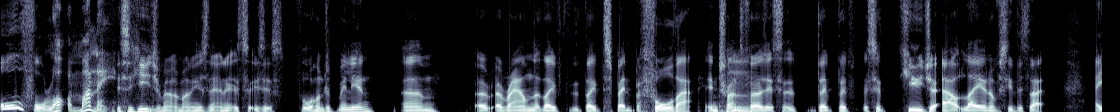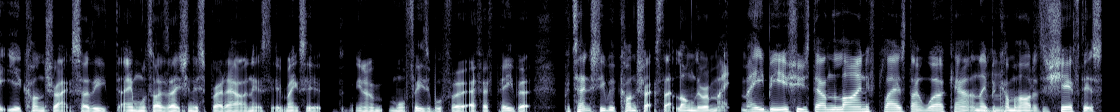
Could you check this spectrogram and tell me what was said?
awful lot of money. It's a huge amount of money, isn't it? And it's is it 400 million um, around that they've they've spent before that in transfers. It's a, they, they've, it's a huge outlay, and obviously there's that eight year contract, so the amortization is spread out, and it's, it makes it you know more feasible for FFP. But potentially with contracts that long, there are may, maybe issues down the line if players don't work out and they become harder to shift. It's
